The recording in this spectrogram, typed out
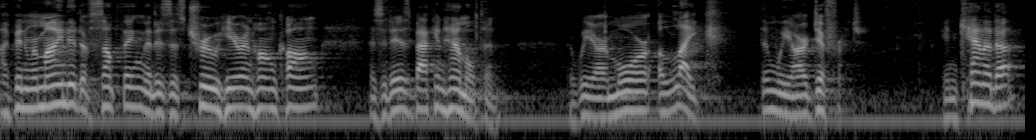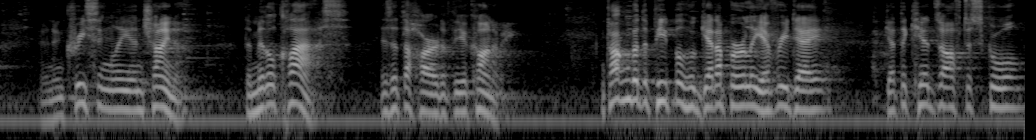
I've been reminded of something that is as true here in Hong Kong as it is back in Hamilton, that we are more alike than we are different. In Canada, and increasingly in China, the middle class is at the heart of the economy. I'm talking about the people who get up early every day, get the kids off to school,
